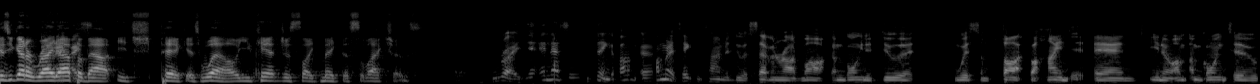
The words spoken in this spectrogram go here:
Because you got to write up I about each pick as well. You can't just like make the selections. Right, and that's the thing. If I'm if I'm going to take the time to do a seven round mock, I'm going to do it with some thought behind it, and you know, I'm I'm going to,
